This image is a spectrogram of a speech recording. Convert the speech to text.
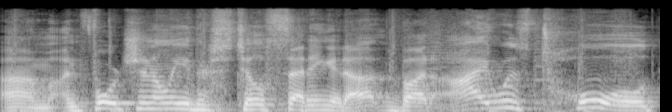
Um, unfortunately, they're still setting it up, but I was told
